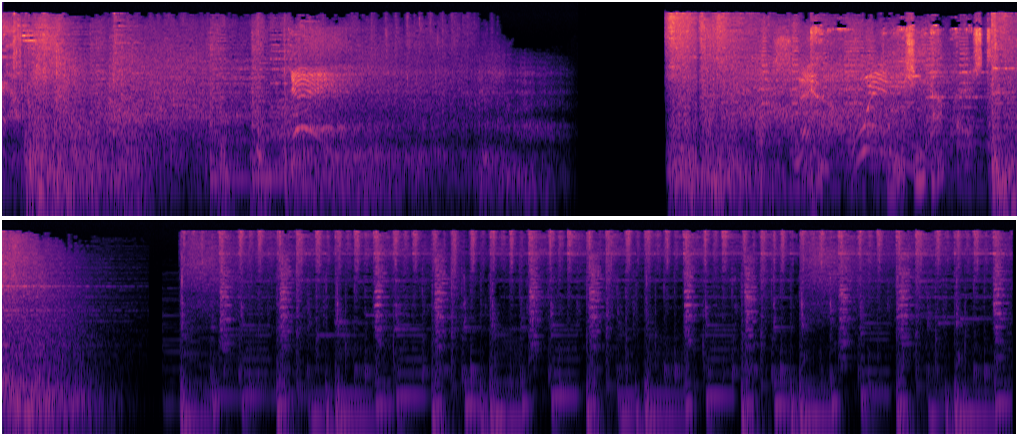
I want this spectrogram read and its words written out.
Now. Game! Snake wins! Accomplished.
